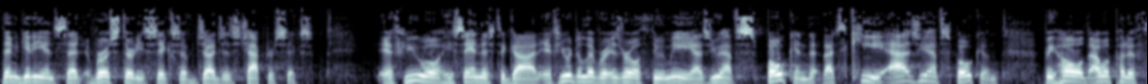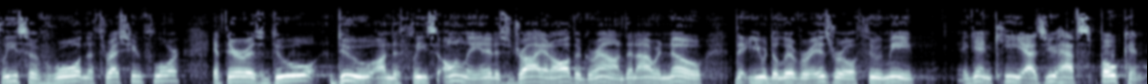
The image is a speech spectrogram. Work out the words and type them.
Then Gideon said, verse 36 of Judges chapter 6, if you will, he's saying this to God, if you will deliver Israel through me as you have spoken, that's key, as you have spoken, Behold, I will put a fleece of wool on the threshing floor. If there is dew, dew on the fleece only, and it is dry on all the ground, then I would know that you would deliver Israel through me. Again, key, as you have spoken.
